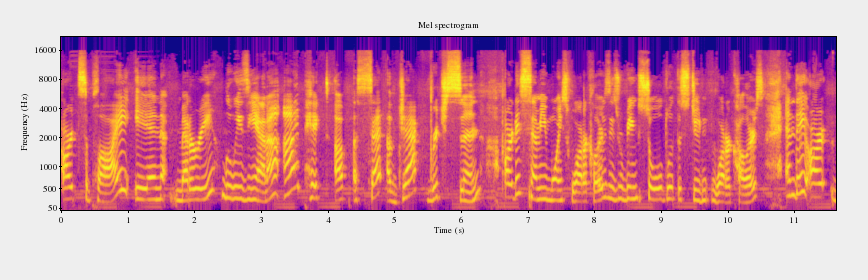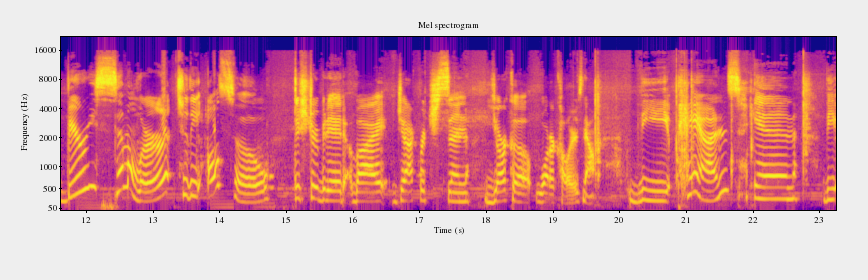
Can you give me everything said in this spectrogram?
Art Supply in Metairie, Louisiana, I picked up a set of Jack Richeson Artist Semi-Moist Watercolors. These were being sold with the student watercolors, and they are very similar to the also distributed by Jack Richeson Yarka watercolors. Now, the pans in the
